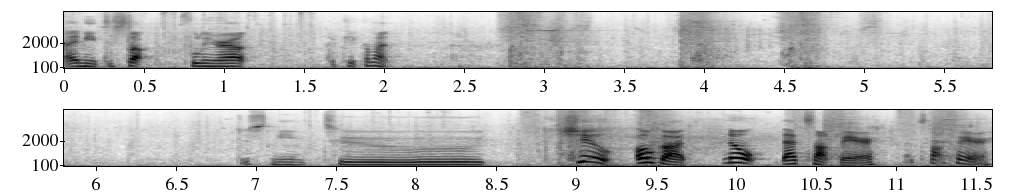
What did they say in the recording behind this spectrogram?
I need to stop fooling around. Okay, come on. Just need to chill. Oh god, no, that's not fair. That's not fair.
